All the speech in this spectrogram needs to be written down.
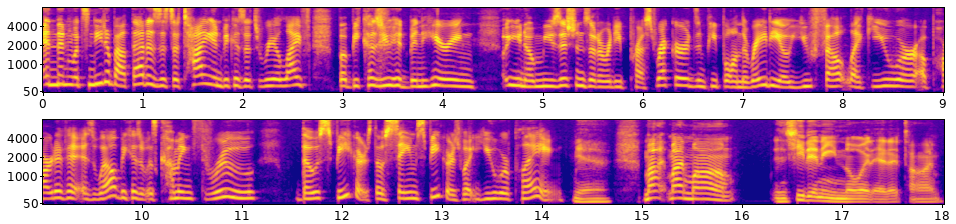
and then what's neat about that is it's a tie-in because it's real life, but because you had been hearing, you know, musicians that already pressed records and people on the radio, you felt like you were a part of it as well because it was coming through those speakers, those same speakers, what you were playing. Yeah. My my mom, and she didn't even know it at that time,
